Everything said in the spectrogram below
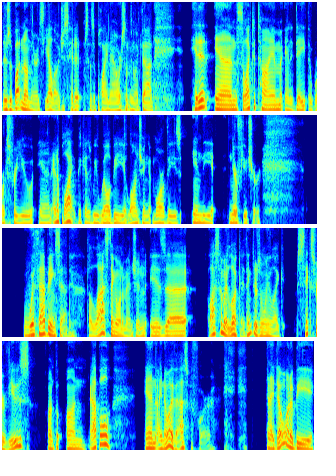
there's a button on there. It's yellow. Just hit it. it says apply now or something like that hit it and select a time and a date that works for you and, and apply because we will be launching more of these in the near future. With that being said, the last thing I want to mention is uh, last time I looked, I think there's only like six reviews on on Apple, and I know I've asked before, and I don't want to be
